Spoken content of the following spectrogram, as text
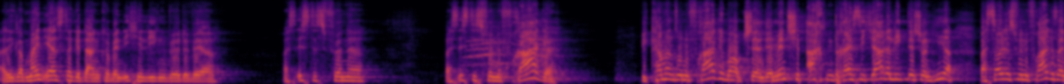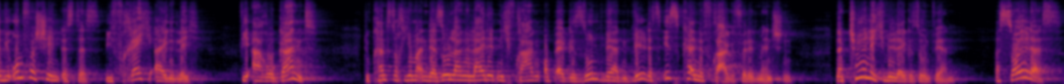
Also ich glaube, mein erster Gedanke, wenn ich hier liegen würde, wäre, was ist das für eine, was ist das für eine Frage? Wie kann man so eine Frage überhaupt stellen? Der Mensch steht 38 Jahre, liegt er schon hier. Was soll das für eine Frage sein? Wie unverschämt ist das? Wie frech eigentlich? Wie arrogant? Du kannst doch jemanden, der so lange leidet, nicht fragen, ob er gesund werden will. Das ist keine Frage für den Menschen. Natürlich will er gesund werden. Was soll das?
